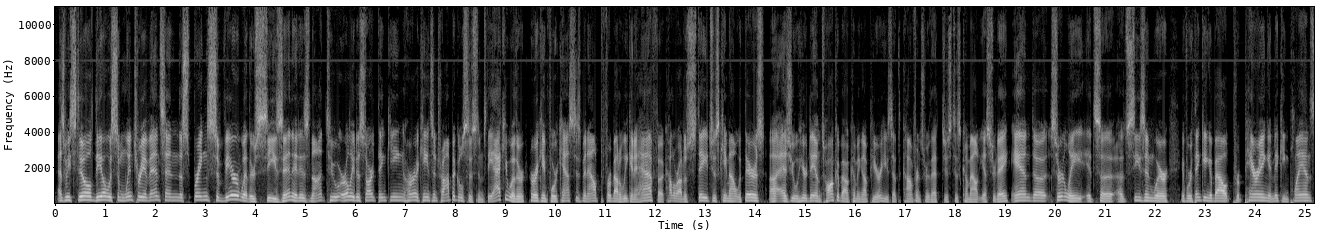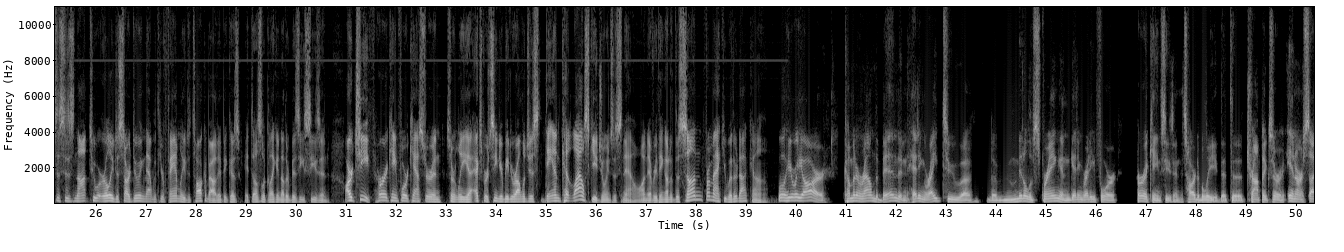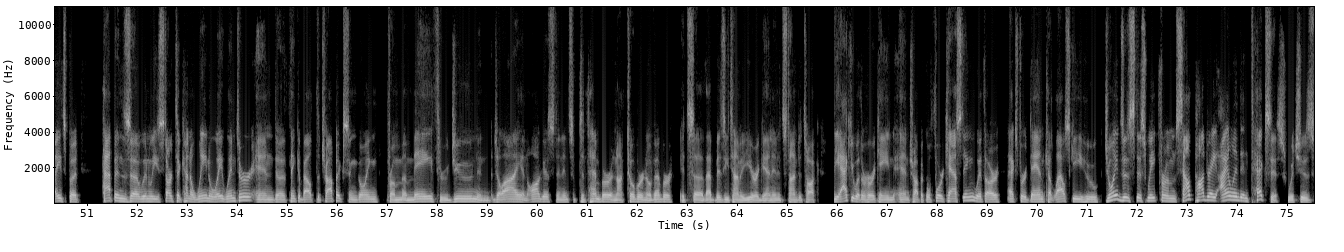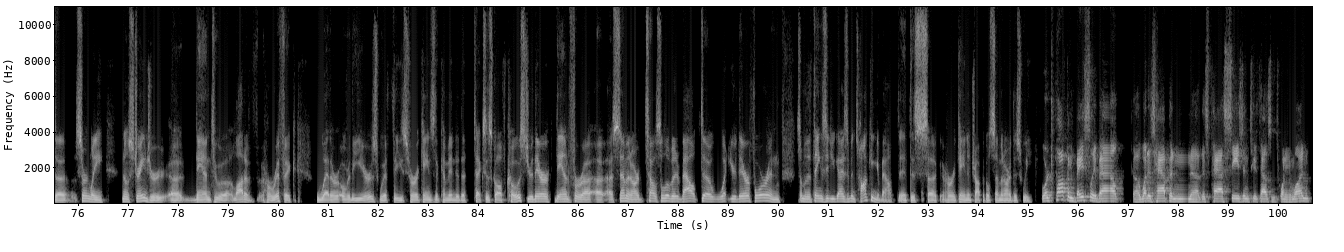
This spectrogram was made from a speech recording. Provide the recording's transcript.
As we still deal with some wintry events and the spring severe weather season, it is not too early to start thinking hurricanes and tropical systems. The AccuWeather hurricane forecast has been out for about a week and a half. Uh, Colorado State just came out with theirs. Uh, as you'll hear Dan talk about coming up here, he's at the conference where that just has come out yesterday. And uh, certainly, it's a, a season where if we're thinking about preparing and making plans, this is not too early to start doing that with your family to talk about it because it does look like another busy season. Our chief hurricane forecaster and certainly uh, expert senior meteorologist Dan Kottlowski joins us now on everything under the sun from AccuWeather.com. Well, here we are coming around the bend and heading right to uh, the middle of spring and getting ready for hurricane season. It's hard to believe that the tropics are in our sights, but happens uh, when we start to kind of wane away winter and uh, think about the tropics and going from uh, May through June and July and August and into September and October and November. It's uh, that busy time of year again, and it's time to talk the AccuWeather hurricane and tropical forecasting with our expert Dan Kottlowski, who joins us this week from South Padre Island in Texas, which is uh, certainly no stranger, uh, Dan, to a lot of horrific weather over the years with these hurricanes that come into the Texas Gulf Coast. You're there, Dan, for a, a, a seminar. Tell us a little bit about uh, what you're there for and some of the things that you guys have been talking about at this uh, hurricane and tropical seminar this week. We're talking basically about uh, what has happened uh, this past season, 2021.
